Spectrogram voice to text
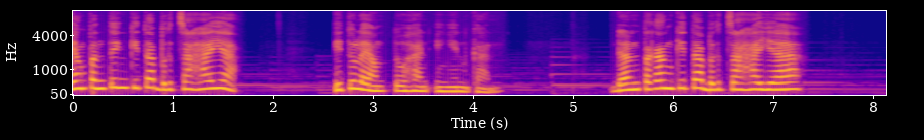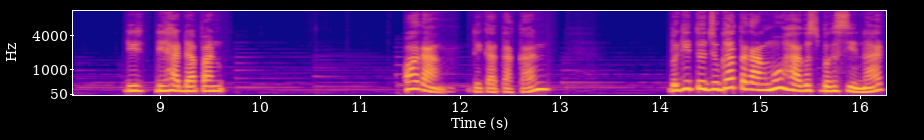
Yang penting kita bercahaya. Itulah yang Tuhan inginkan. Dan terang kita bercahaya di, di hadapan orang, dikatakan. Begitu juga terangmu harus bersinar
